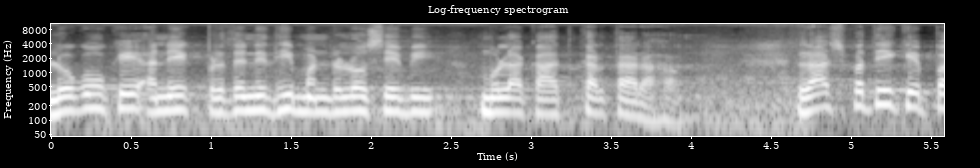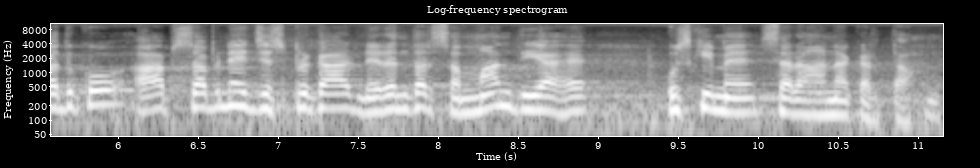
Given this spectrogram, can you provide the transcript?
लोगों के अनेक प्रतिनिधि मंडलों से भी मुलाकात करता रहा हूँ। राष्ट्रपति के पद को आप सबने जिस प्रकार निरंतर सम्मान दिया है, उसकी मैं सराहना करता हूँ।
